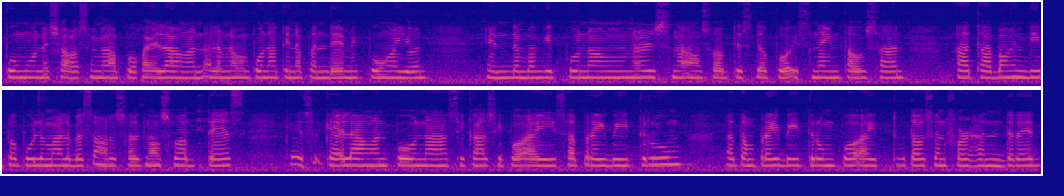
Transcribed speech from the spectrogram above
po muna siya kasi nga po kailangan, alam naman po natin na pandemic po ngayon. And nabanggit po ng nurse na ang swab test daw po is 9,000 at habang hindi pa po lumalabas ang result ng swab test kailangan po na si Cassie po ay sa private room. At ang private room po ay 2,400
